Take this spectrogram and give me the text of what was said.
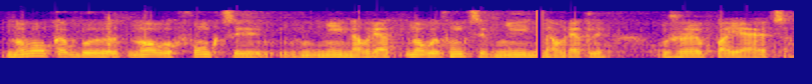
но как бы новых функций в ней навряд, новые функции в ней навряд ли уже появятся.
